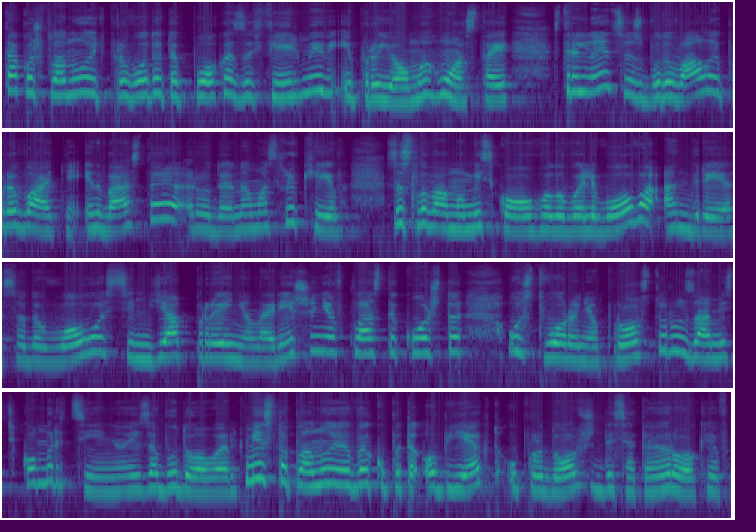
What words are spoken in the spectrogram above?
Також планують проводити покази фільмів і прийоми гостей. Стрільницю збудували приватні інвестори, родина Маслюків. За словами міського голови Львова Андрія Садового, сім'я прийняла рішення вкласти кошти у створення простору замість комерційної забудови. Місто планує викупити об'єкт упродовж 10 років.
